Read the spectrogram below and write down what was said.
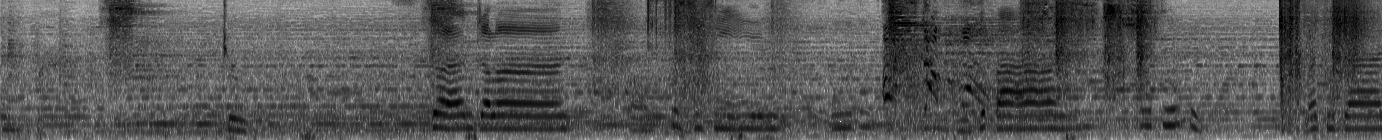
Jom. Jalan-jalan. Posisi. Unstoppable. Depan. Mati. Matikan.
